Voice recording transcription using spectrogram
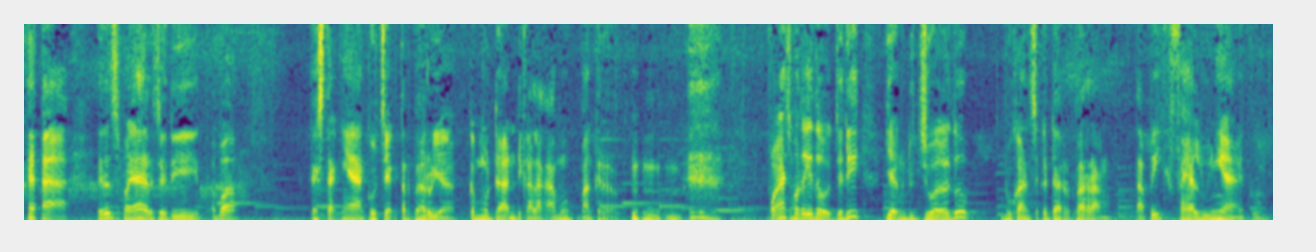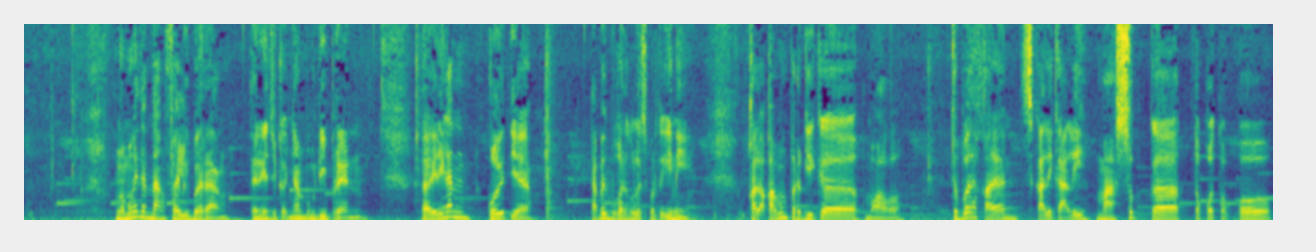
Itu sebenarnya harus jadi apa hashtagnya Gojek terbaru ya. Kemudahan dikala kamu mager. Pokoknya seperti itu. Jadi yang dijual itu bukan sekedar barang tapi value-nya itu. Ngomongin tentang value barang dan ini juga nyambung di brand. Uh, ini kan kulit ya tapi bukan kulit seperti ini. Kalau kamu pergi ke mall cobalah kalian sekali-kali masuk ke toko-toko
